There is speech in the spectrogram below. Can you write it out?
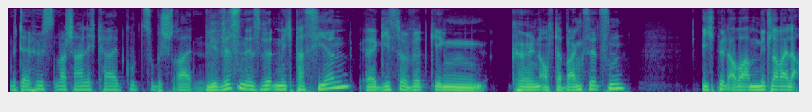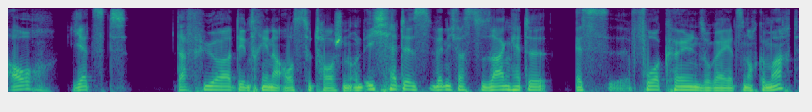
mit der höchsten Wahrscheinlichkeit gut zu bestreiten. Wir wissen, es wird nicht passieren. Äh, Gisdol wird gegen Köln auf der Bank sitzen. Ich bin aber mittlerweile auch jetzt dafür, den Trainer auszutauschen. Und ich hätte es, wenn ich was zu sagen hätte, es vor Köln sogar jetzt noch gemacht,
